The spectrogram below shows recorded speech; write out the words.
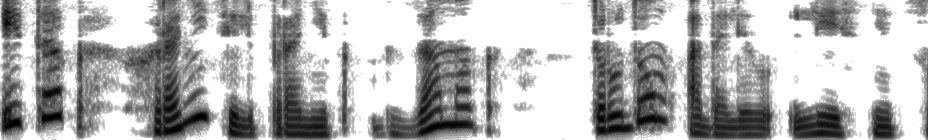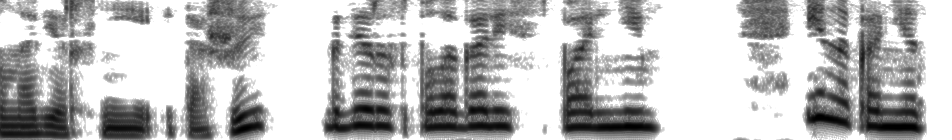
Итак, хранитель проник в замок, с трудом одолел лестницу на верхние этажи, где располагались спальни, и, наконец,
